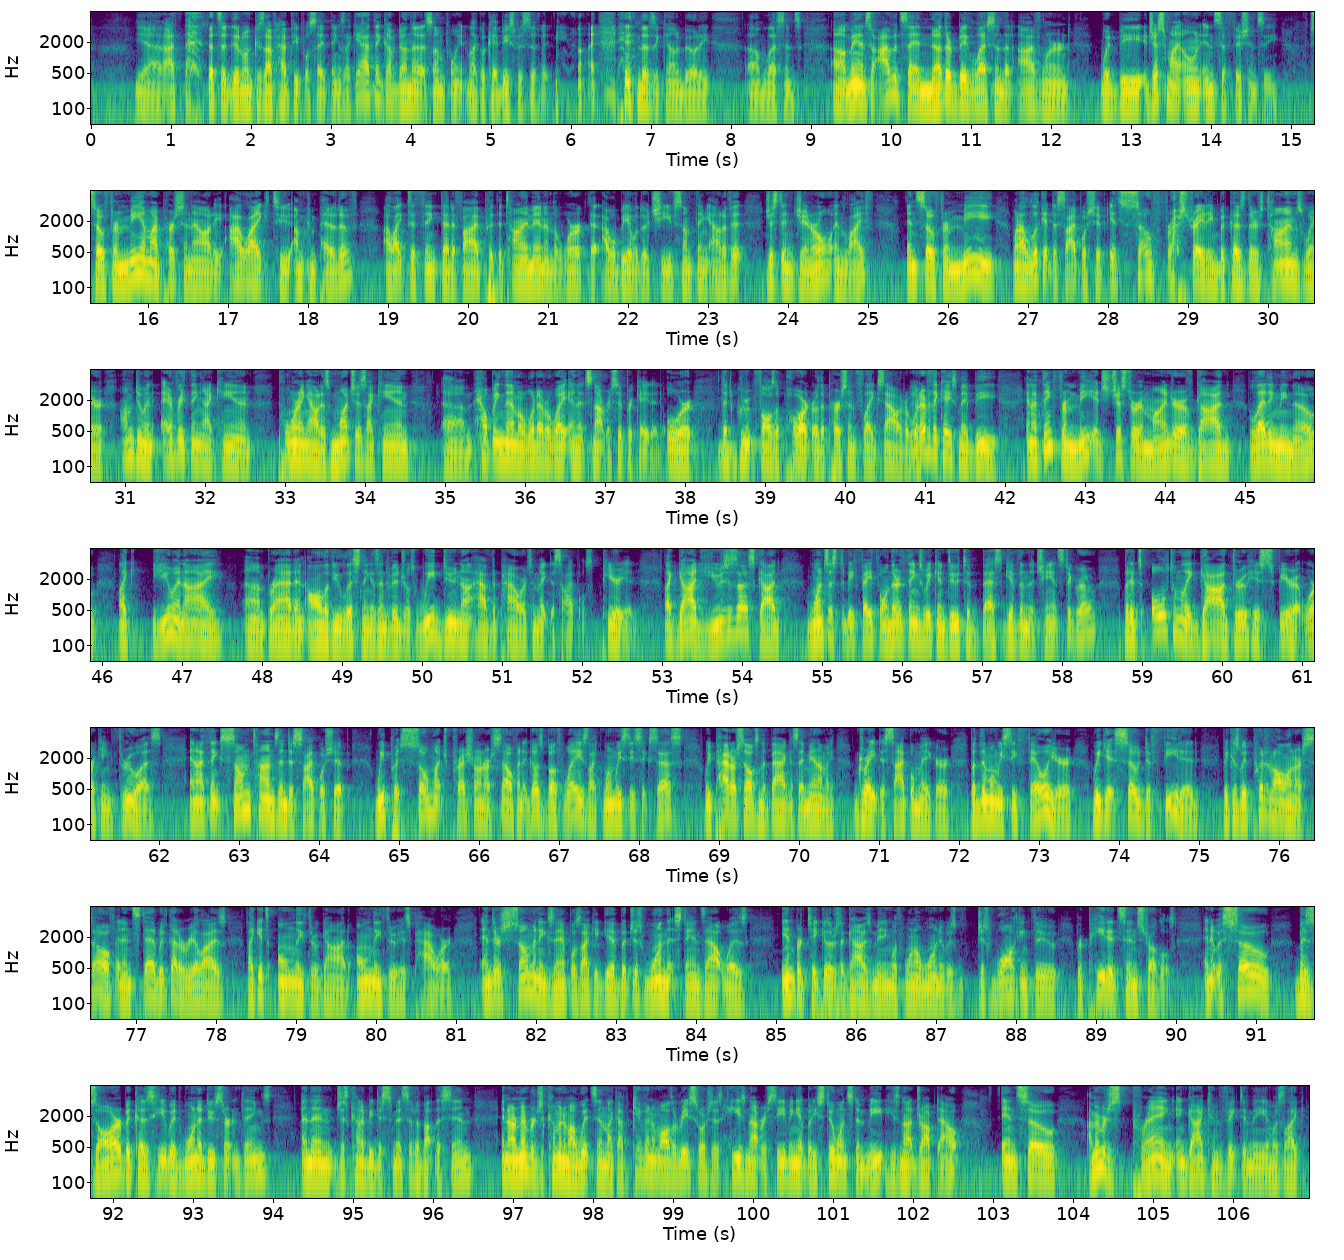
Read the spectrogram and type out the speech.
Yeah, I, that's a good one because I've had people say things like, "Yeah, I think I've done that at some point." I'm like, "Okay, be specific." those accountability um, lessons, uh, man. So I would say another big lesson that I've learned would be just my own insufficiency. So for me and my personality, I like to. I'm competitive. I like to think that if I put the time in and the work, that I will be able to achieve something out of it, just in general in life. And so for me, when I look at discipleship, it's so frustrating because there's times where I'm doing everything I can, pouring out as much as I can, um, helping them or whatever way, and it's not reciprocated, or the group falls apart, or the person flakes out, or yeah. whatever the case may be. And I think for me, it's just a reminder of God letting me know, like you and I um, Brad, and all of you listening as individuals, we do not have the power to make disciples, period. Like God uses us, God wants us to be faithful, and there are things we can do to best give them the chance to grow. But it's ultimately God through His Spirit working through us. And I think sometimes in discipleship, we put so much pressure on ourselves, and it goes both ways. Like when we see success, we pat ourselves in the back and say, Man, I'm a great disciple maker. But then when we see failure, we get so defeated because we put it all on ourselves and instead we've got to realize like it's only through God, only through his power. And there's so many examples I could give, but just one that stands out was in particular there's a guy I was meeting with one on one who was just walking through repeated sin struggles. And it was so bizarre because he would want to do certain things and then just kind of be dismissive about the sin. And I remember just coming to my wits end, like I've given him all the resources, he's not receiving it, but he still wants to meet, he's not dropped out. And so I remember just praying, and God convicted me and was like,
